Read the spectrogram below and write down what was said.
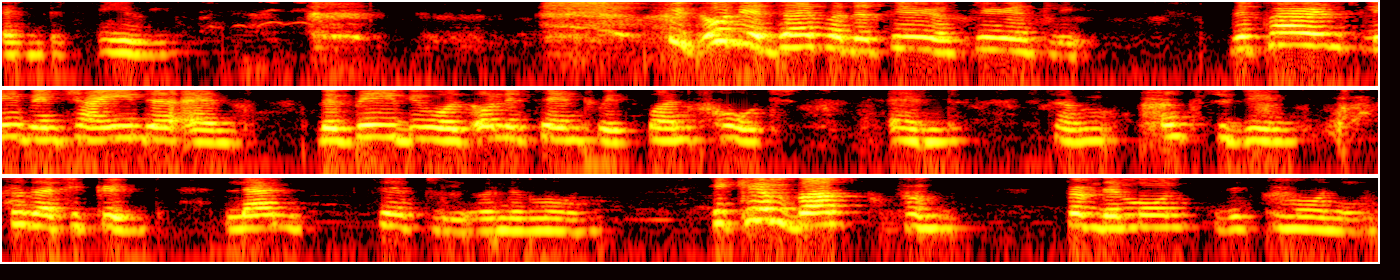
and a cereal. with only a diaper and a cereal, seriously. The parents live in China and the baby was only sent with one coat and some oxygen so that he could land safely on the moon. He came back from from the moon this morning.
